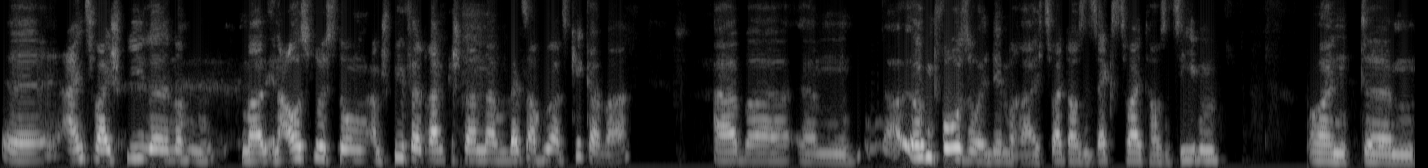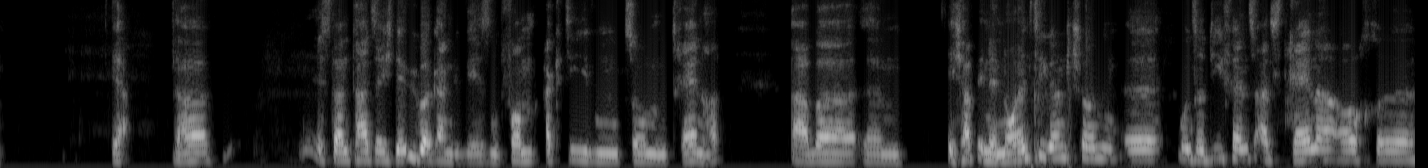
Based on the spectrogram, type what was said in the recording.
äh, ein, zwei Spiele noch mal in Ausrüstung am Spielfeldrand gestanden habe, wenn es auch nur als Kicker war. Aber ähm, irgendwo so in dem Bereich 2006, 2007. Und ähm, ja, da ist dann tatsächlich der Übergang gewesen vom Aktiven zum Trainer. Aber ähm, ich habe in den 90ern schon äh, unsere Defense als Trainer auch äh,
